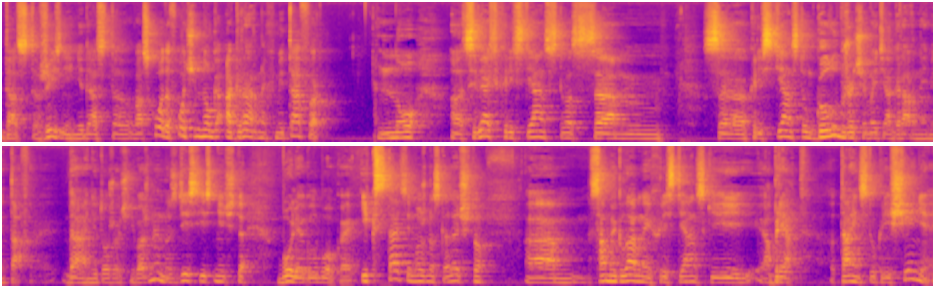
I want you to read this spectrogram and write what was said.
даст жизни, не даст восходов. Очень много аграрных метафор, но а, связь христианства с с крестьянством глубже, чем эти аграрные метафоры. Да, они тоже очень важны, но здесь есть нечто более глубокое. И, кстати, можно сказать, что э, самый главный христианский обряд, таинство крещения,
